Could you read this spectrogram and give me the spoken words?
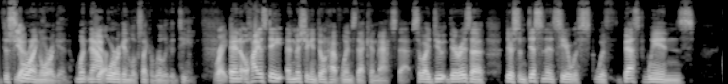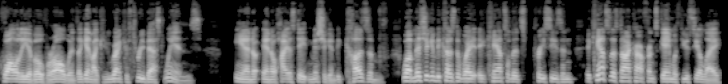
destroying yeah. Oregon. When now yeah. Oregon looks like a really good team, right? And Ohio State and Michigan don't have wins that can match that. So I do. There is a there's some dissonance here with with best wins, quality of overall wins. Again, like you rank your three best wins, and and Ohio State and Michigan because of well, Michigan, because the way it canceled its preseason, it canceled its non-conference game with UCLA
